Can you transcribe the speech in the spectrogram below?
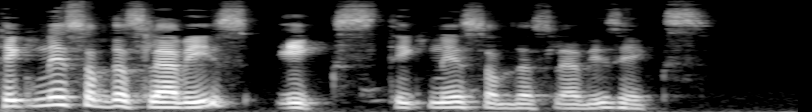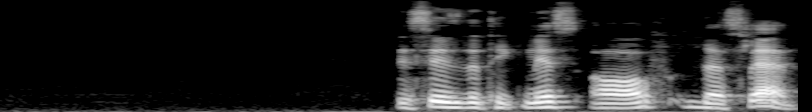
thickness of the slab is x. Thickness of the slab is x. This is the thickness of the slab.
